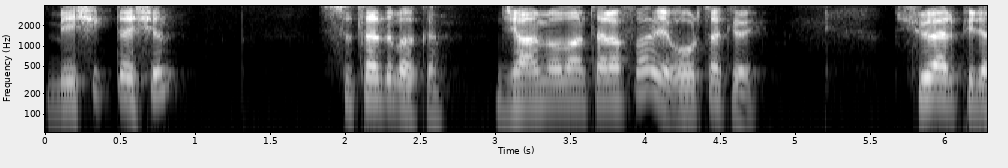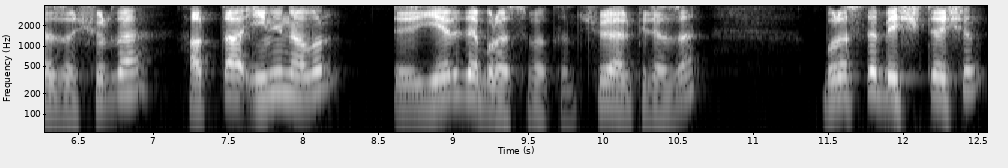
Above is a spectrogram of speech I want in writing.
Beşiktaş'ın stadı bakın. Cami olan taraf var ya Ortaköy. Süer Plaza şurada. Hatta inin alın e, yeri de burası bakın. Süer Plaza. Burası da Beşiktaş'ın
